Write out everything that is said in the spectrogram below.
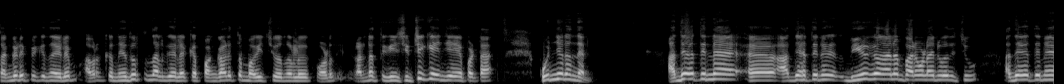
സംഘടിപ്പിക്കുന്നതിലും അവർക്ക് നേതൃത്വം നൽകുന്നതിലൊക്കെ പങ്കാളിത്തം വഹിച്ചു എന്നുള്ളത് കോടതി കണ്ടെത്തുകയും ശിക്ഷിക്കുകയും ചെയ്യപ്പെട്ട കുഞ്ഞനന്ദൻ അദ്ദേഹത്തിന് അദ്ദേഹത്തിന് ദീർഘകാലം പരോൾ അനുവദിച്ചു. അദ്ദേഹത്തിന്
